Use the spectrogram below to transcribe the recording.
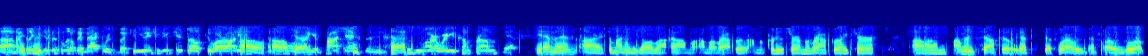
Um, I feel like we did this a little bit backwards, but can you introduce yourself to our audience? Oh, oh, About okay. Your projects and who you are, where you come from. Yeah, man. All right. So my name is Zilla Rocca. I'm a, I'm a rapper. I'm a producer. I'm a rap writer. Um, I'm in South Philly. That's that's where I was. That's where I was grew up.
